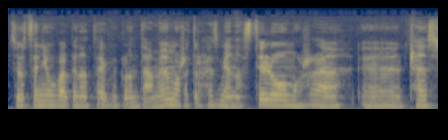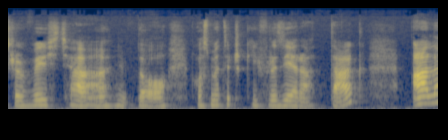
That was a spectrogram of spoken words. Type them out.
zwrócenie uwagi na to, jak wyglądamy, może trochę zmiana stylu, może y, częstsze wyjścia do kosmetyczki, fryzjera, tak, ale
